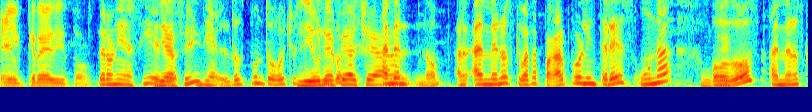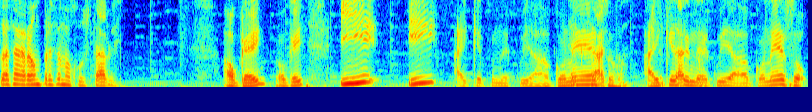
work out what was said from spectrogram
el crédito. Pero ni así. ¿Ni el, así? Ni el 2.8. Ni un 5. FHA. Al men- no, al, al menos que vas a pagar por el interés, una o dos, al menos que vas a agarrar un préstamo ajustable. Ok, ok. Y, y hay que tener cuidado con Exacto, eso. Hay que tener cuidado con eso.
